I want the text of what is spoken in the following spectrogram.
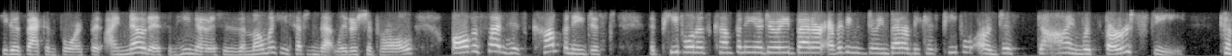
he goes back and forth. But I notice and he notices the moment he steps into that leadership role, all of a sudden his company just the people in his company are doing better, everything's doing better because people are just dying. We're thirsty to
